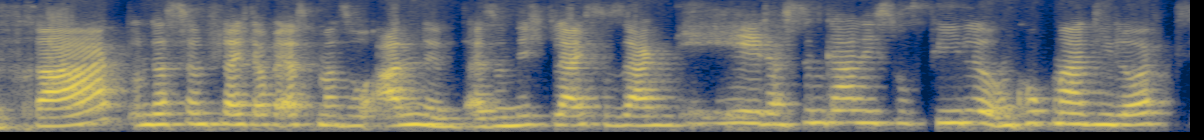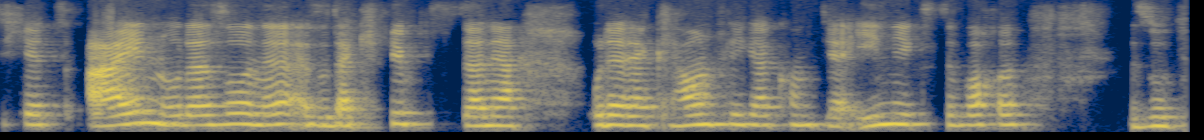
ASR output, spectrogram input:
befragt und das dann vielleicht auch erstmal so annimmt. Also nicht gleich so sagen, nee, das sind gar nicht so viele und guck mal, die läuft sich jetzt ein oder so. Ne? Also da gibt es dann ja, oder der Clownpfleger kommt ja eh nächste Woche. Also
